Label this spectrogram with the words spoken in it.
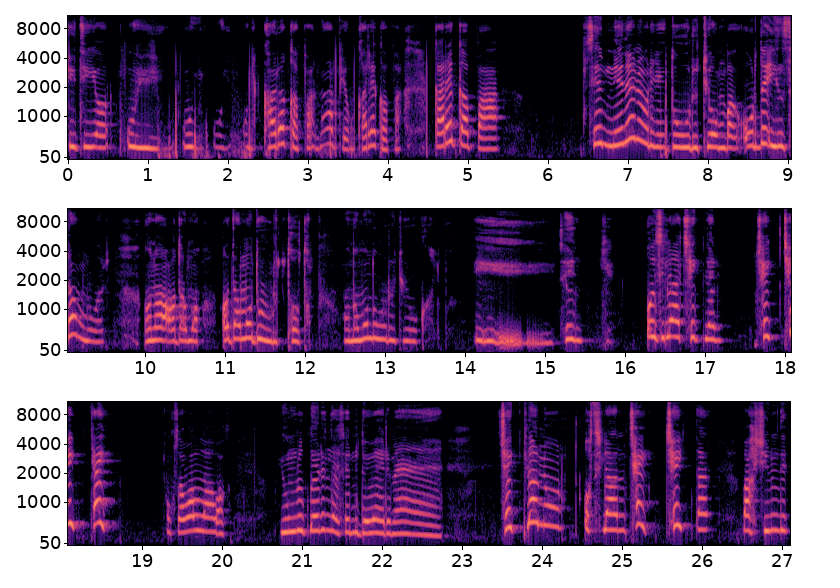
GTR. Uy uy uy uy. Kara kafa ne yapıyorsun kara kafa? Kara kafa. Sen neden öyle doğrultuyorsun bak orada insan mı var? Ana adama adama doğrulttu adam. Anama doğrultuyor galiba. Ee, sen o silahı çek lan. Çek çek çek. Yoksa vallahi bak yumruklarınla seni döverim he. Çek lan o, o silahını çek çek lan. Bak şimdi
